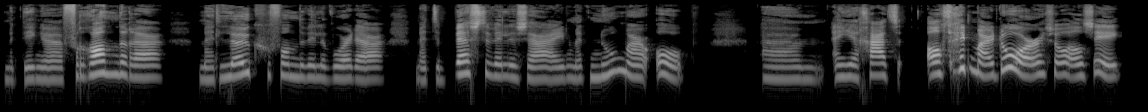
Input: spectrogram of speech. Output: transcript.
met dingen veranderen, met leuk gevonden willen worden, met de beste willen zijn, met noem maar op. Um, en je gaat altijd maar door, zoals ik.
